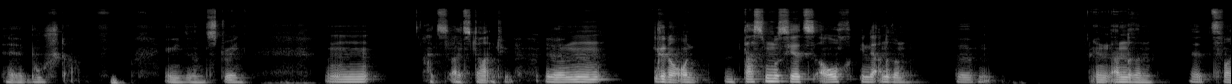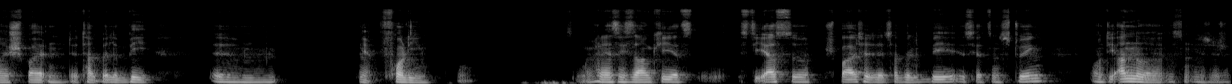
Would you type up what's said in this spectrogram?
äh, Buchstaben. Irgendwie so ein String. Ähm, als, als Datentyp. Ähm, genau, und das muss jetzt auch in der anderen, ähm, in anderen äh, zwei Spalten der Tabelle B ähm, ja, vorliegen. Man kann jetzt nicht sagen, okay, jetzt ist die erste Spalte der Tabelle B ist jetzt ein String und die andere ist ein Integer.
